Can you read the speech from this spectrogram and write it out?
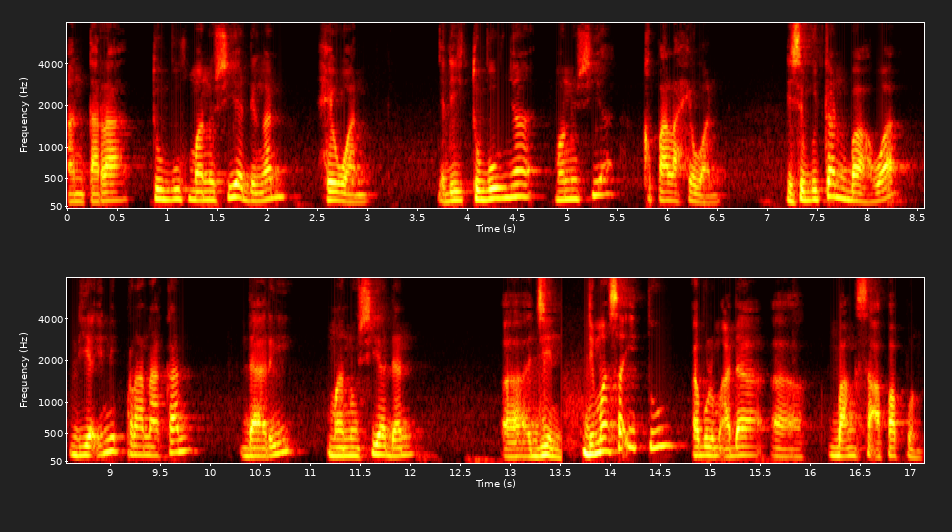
antara tubuh manusia dengan hewan. Jadi tubuhnya manusia kepala hewan disebutkan bahwa dia ini peranakan dari manusia dan uh, jin. Di masa itu uh, belum ada uh, bangsa apa pun,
